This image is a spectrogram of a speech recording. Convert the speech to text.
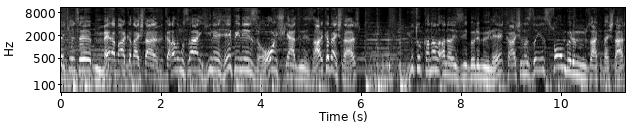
Herkese merhaba arkadaşlar. Kanalımıza yine hepiniz hoş geldiniz arkadaşlar. YouTube kanal analizi bölümüyle karşınızdayız. Son bölümümüz arkadaşlar.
